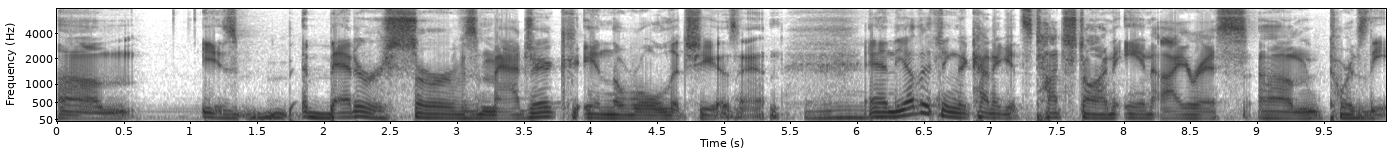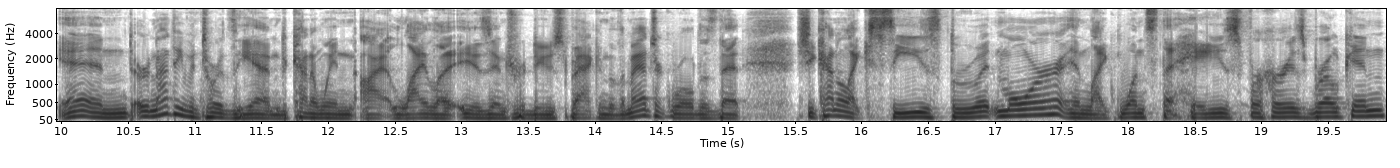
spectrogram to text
um, is better serves magic in the role that she is in. And the other thing that kind of gets touched on in Iris um, towards the end, or not even towards the end, kind of when I, Lila is introduced back into the magic world, is that she kind of like sees through it more. And like once the haze for her is broken,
